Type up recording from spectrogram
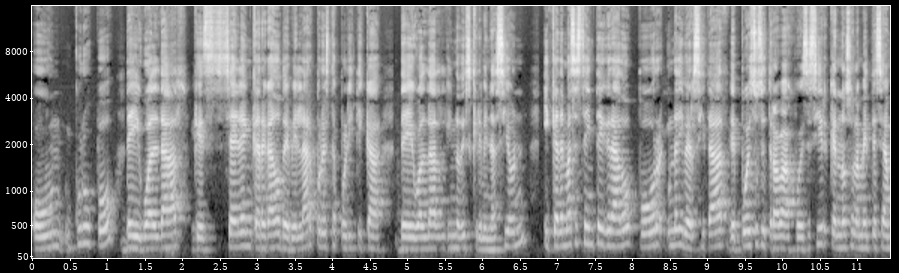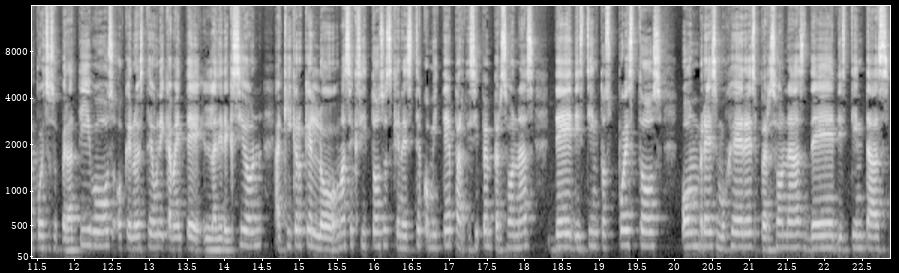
o un grupo de igualdad que sea el encargado de velar por esta política de igualdad y no discriminación y que además esté integrado por una diversidad de puestos de trabajo, es decir, que no solamente sean puestos operativos o que no esté únicamente en la dirección. Aquí creo que lo más exitoso es que en este comité participen personas de distintos puestos, hombres, mujeres, personas de distintas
